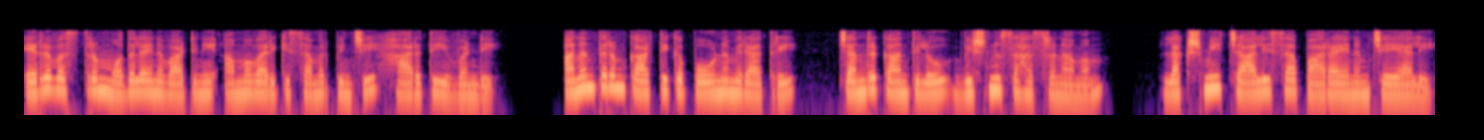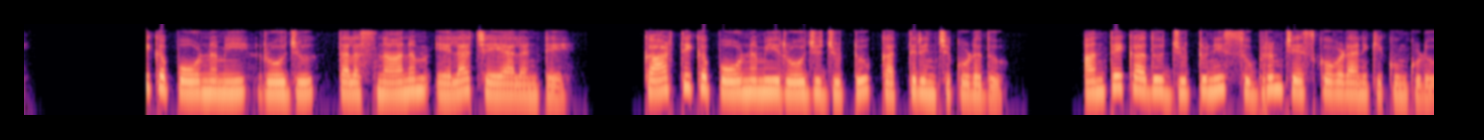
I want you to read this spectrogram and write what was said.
ఎర్రవస్త్రం మొదలైన వాటిని అమ్మవారికి సమర్పించి హారతి ఇవ్వండి. అనంతరం కార్తీక పౌర్ణమి రాత్రి చంద్రకాంతిలో విష్ణు సహస్రనామం లక్ష్మీ చాలీసా పారాయణం చేయాలి. కార్తీక పౌర్ణమి రోజు తల స్నానం ఎలా చేయాలంటే కార్తీక పౌర్ణమి రోజు జుట్టు కత్తిరించకూడదు. అంతేకాదు జుట్టుని శుభ్రం చేసుకోవడానికి కుంకుడు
